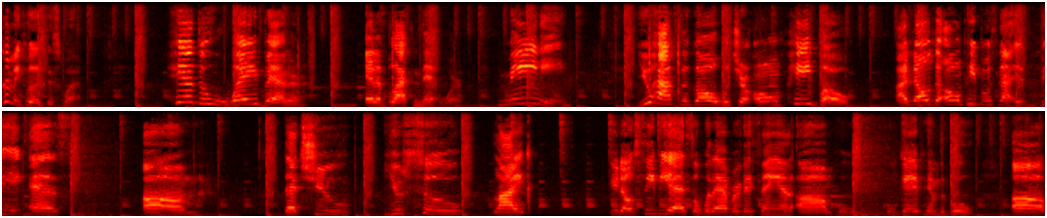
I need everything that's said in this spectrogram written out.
let me put it this way. He'll do way better at a black network. Meaning you have to go with your own people. I know the own people is not as big as um that you used to like you know CBS or whatever they're saying um who who gave him the boot. Uh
